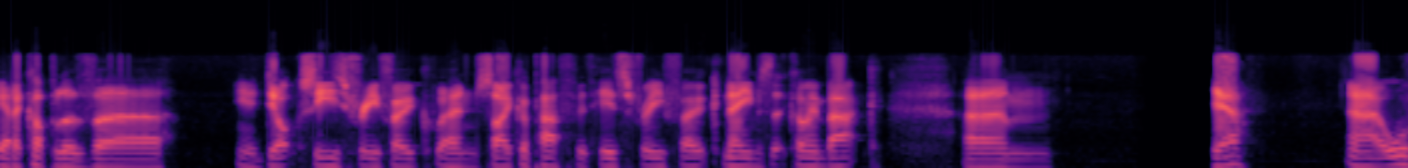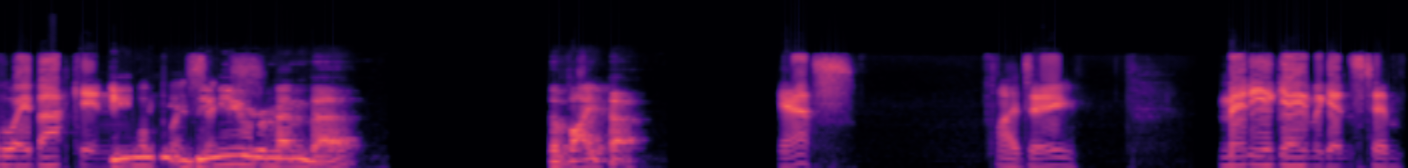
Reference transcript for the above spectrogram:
We had a couple of uh, you know Doxies Free Folk and Psychopath with his Free Folk names that coming back. Um, yeah, uh, all the way back in Do you, 1.6. do you remember the Viper? Yes, I do. Many a game against him.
